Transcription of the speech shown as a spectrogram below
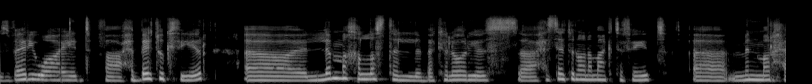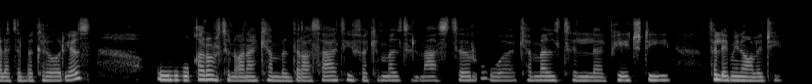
was very wide فحبيته كثير. آه لما خلصت البكالوريوس آه حسيت إنه أنا ما اكتفيت آه من مرحلة البكالوريوس وقررت إنه أنا أكمل دراساتي فكملت الماستر وكملت ال PhD في ال immunology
